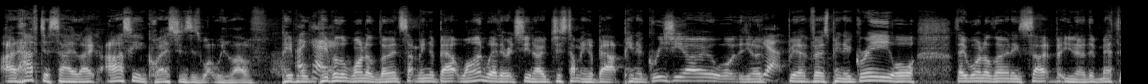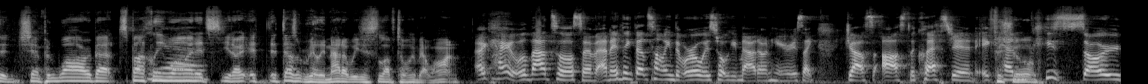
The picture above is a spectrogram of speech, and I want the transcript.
I'd have to say, like, asking questions is what we love. People, Okay. people that want to learn something about wine, whether it's you know just something about Pinot Grigio or you know Yeah. versus Pinot Gris, or they want to learn you know the method Champenois about sparkling Yeah. wine. It's you know it, it doesn't really matter. We just love talking about wine. Okay, well, that's awesome. And I think that's something that we're always talking about on here is like just ask the question. It For can sure. be so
